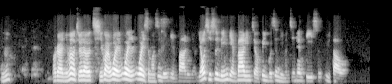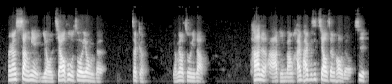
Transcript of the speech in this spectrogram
嗯，OK，你们有觉得奇怪？为为为什么是零点八零九？尤其是零点八零九，并不是你们今天第一次遇到哦。刚刚上面有交互作用的这个有没有注意到？它的 r 平方还还不是校正后的，是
